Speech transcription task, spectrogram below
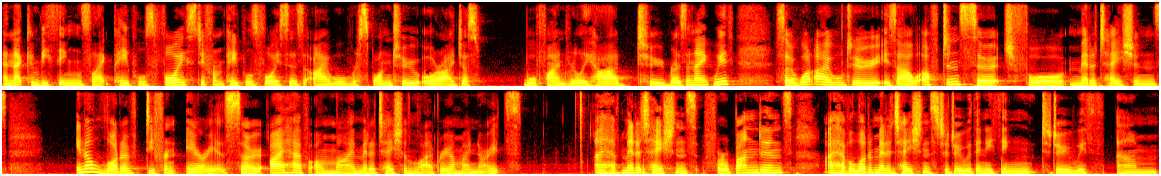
And that can be things like people's voice, different people's voices I will respond to, or I just will find really hard to resonate with. So, what I will do is I'll often search for meditations in a lot of different areas. So, I have on my meditation library on my notes I have meditations for abundance. I have a lot of meditations to do with anything to do with um,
